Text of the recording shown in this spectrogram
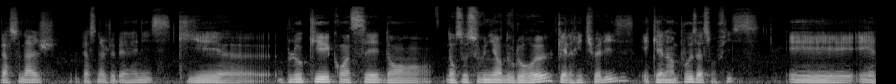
personnage, le personnage de Bérénice, qui est euh, bloqué, coincé dans, dans ce souvenir douloureux qu'elle ritualise et qu'elle impose à son fils. Et, et,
